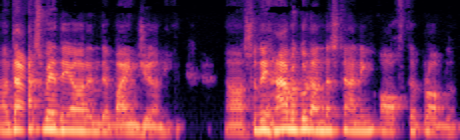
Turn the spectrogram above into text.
Uh, that's where they are in their buying journey. Uh, so they have a good understanding of the problem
